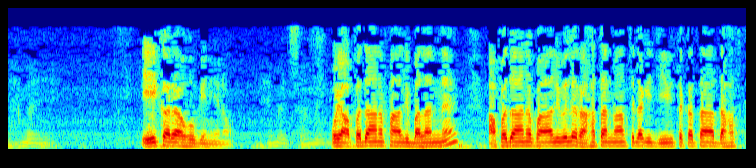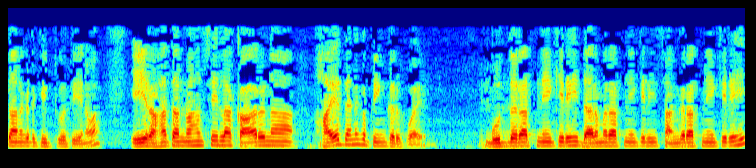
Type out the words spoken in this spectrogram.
එහෙමයි. ඒ කරා හො ගෙනියනවා. එහෙමයි ස්වාමීනි. ඔය අපදාන පාළි බලන්න අපදාන පාළි වල රහතන් වහන්සේලාගේ ජීවිත කතා දහස් ගානකට කිට්ටුව තියෙනවා. ඒ රහතන් වහන්සේලා කාරණා 6 දැනක පින් කරපු අය. බුද්ධ රත්නය කෙරෙහි, ධර්ම රත්නය කෙරෙහි, සංඝ රත්නය කෙරෙහි,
